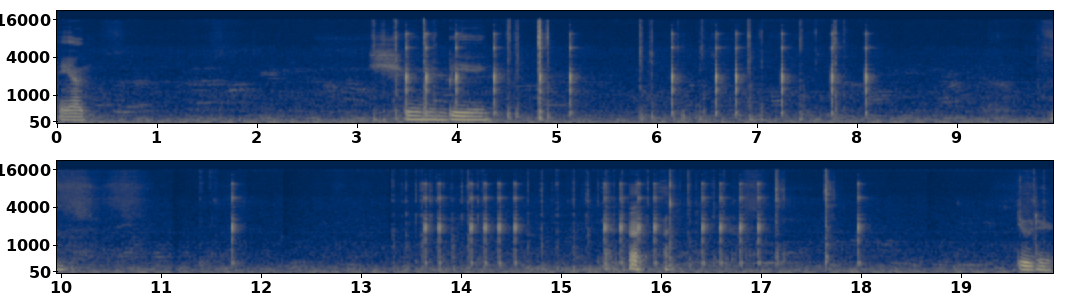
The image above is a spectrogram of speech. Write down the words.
Man. Human being. Duder.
